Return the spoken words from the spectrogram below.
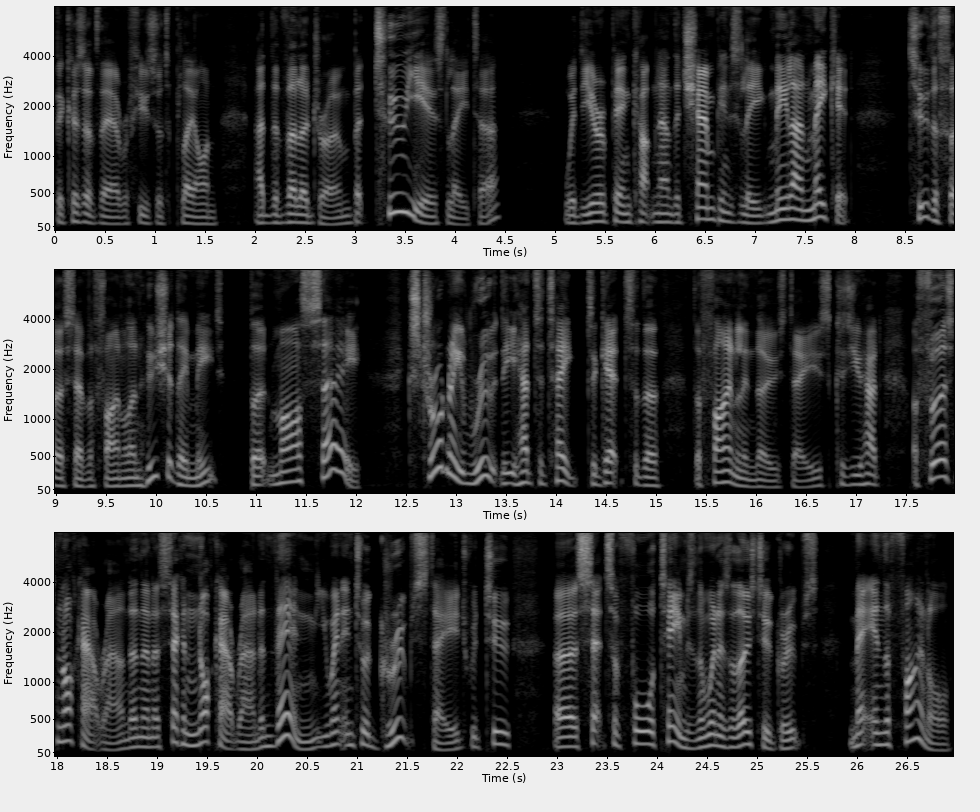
because of their refusal to play on at the Velodrome. But two years later, with the European Cup now the Champions League, Milan make it to the first ever final. And who should they meet but Marseille? Extraordinary route that you had to take to get to the, the final in those days because you had a first knockout round and then a second knockout round. And then you went into a group stage with two uh, sets of four teams. And the winners of those two groups met in the final.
